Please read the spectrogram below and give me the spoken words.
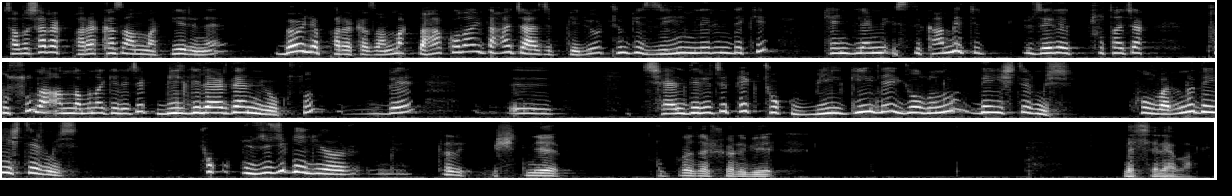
çalışarak para kazanmak yerine böyle para kazanmak daha kolay, daha cazip geliyor. Çünkü zihinlerindeki kendilerini istikamet üzere tutacak pusula anlamına gelecek bilgilerden yoksun ve e, çeldirici pek çok bilgiyle yolunu değiştirmiş, kulvarını değiştirmiş. Çok üzücü geliyor. Tabii şimdi burada şöyle bir mesele var.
